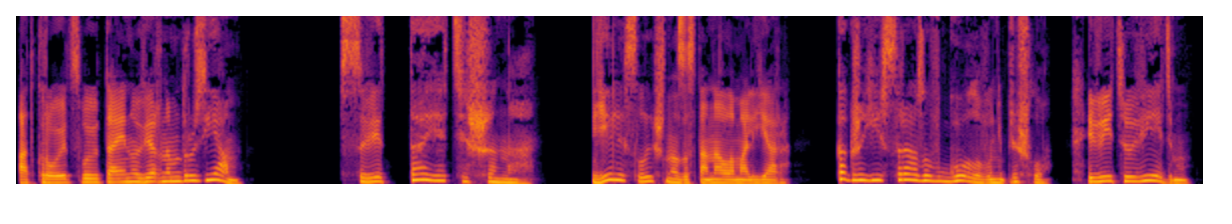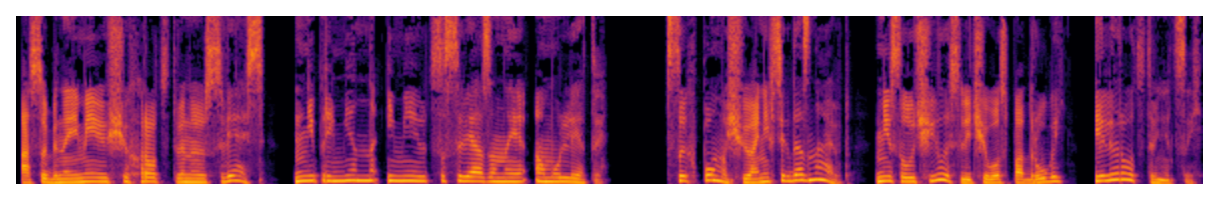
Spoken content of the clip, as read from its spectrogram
откроет свою тайну верным друзьям. Святая тишина. Еле слышно застонала Мальяра. Как же ей сразу в голову не пришло? Ведь у ведьм, особенно имеющих родственную связь, непременно имеются связанные амулеты. С их помощью они всегда знают, не случилось ли чего с подругой или родственницей.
